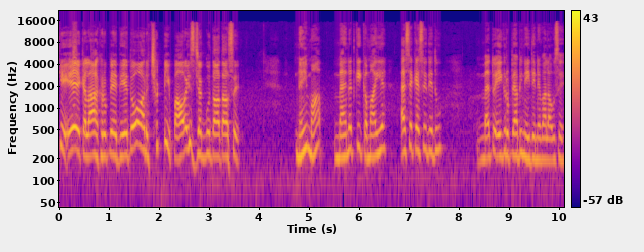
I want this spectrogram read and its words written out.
कि एक लाख रुपए दे दो और छुट्टी पाओ इस जग्गू दादा से। नहीं माँ मेहनत की कमाई है ऐसे कैसे दे दूँ? मैं तो एक रुपया भी नहीं देने वाला उसे।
